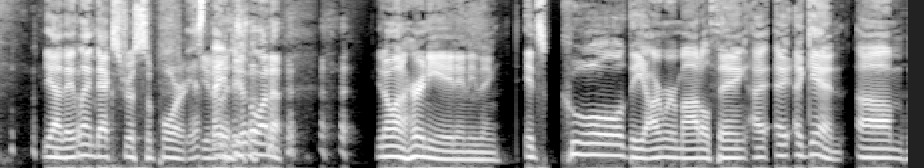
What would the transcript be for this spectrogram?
yeah, they lend extra support. Yes, you know, they do. you don't want to you don't want to herniate anything. It's cool the armor model thing. I, I again, um,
